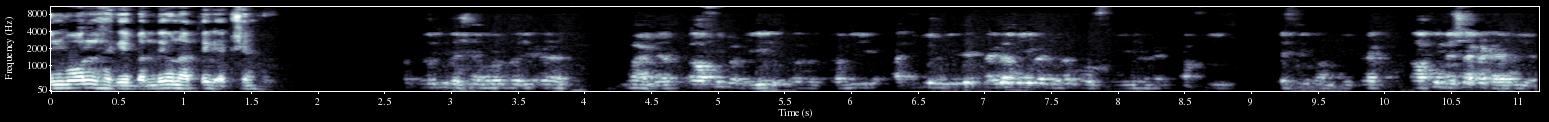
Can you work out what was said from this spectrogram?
ਇਨਵੋਲਵ ਹੈਗੇ ਬੰਦੇ, ਉਹਨਾਂ ਤੇ ਐਕਸ਼ਨ ਹੋਵੇ ਜੋ ਨਸ਼ਾ ਵਿਰੋਧ ਜਿਹੜਾ ਮਾਜਾ ਕਾਫੀ ਵੱਡੀ ਕਵੀ ਅੱਜ ਵੀ ਹੋਈ ਤੇ ਪਹਿਲਾਂ ਵੀ ਜਿਹੜਾ ਜਿਹੜਾ ਪੋਸਟ ਹੈ ਕਾਫੀ ਇਸ ਦੀ ਕੰਪਨੀ ਕਾਫੀ ਨਸ਼ਾ ਘਟਿਆ ਵੀ ਹੈ।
